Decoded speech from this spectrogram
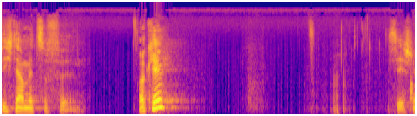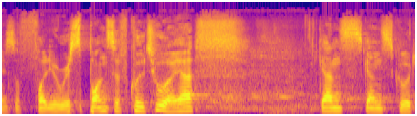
dich damit zu füllen. Okay? Ich sehe schon nicht so voll die responsive Kultur, ja? Ganz, ganz gut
